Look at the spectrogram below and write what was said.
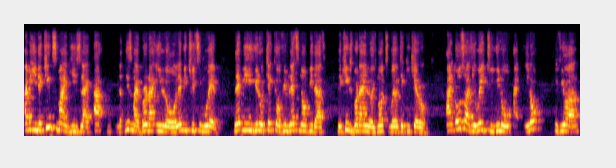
I mean, in the king's mind, he's like, ah, this is my brother-in-law. Let me treat him well. Let me, you know, take care of him. Let it not be that the king's brother-in-law is not well taken care of. And also as a way to, you know, you know, if you are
